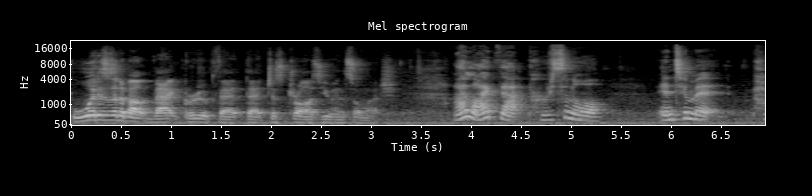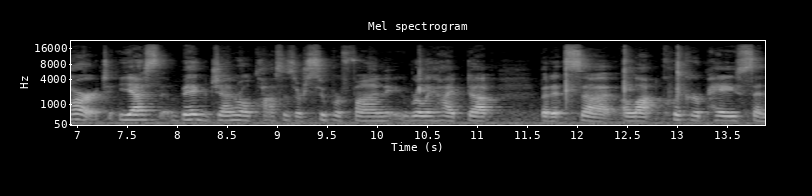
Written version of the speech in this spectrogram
what is it about that group that that just draws you in so much? I like that personal, intimate part. Yes, big general classes are super fun, really hyped up, but it's uh, a lot quicker pace and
